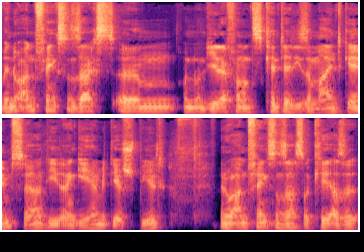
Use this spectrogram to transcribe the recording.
wenn du anfängst und sagst, ähm, und, und jeder von uns kennt ja diese Mind Games, ja, die dein Gehirn mit dir spielt. Wenn du anfängst und sagst, okay, also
